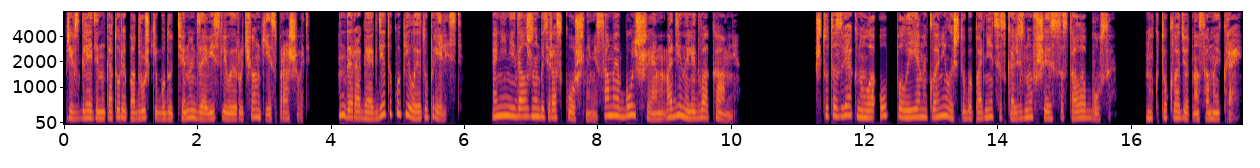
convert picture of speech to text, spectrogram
при взгляде на которые подружки будут тянуть завистливые ручонки и спрашивать, «Дорогая, где ты купила эту прелесть?» Они не должны быть роскошными, самое большее — один или два камня. Что-то звякнуло об пол, и я наклонилась, чтобы поднять соскользнувшие со стола бусы. Но кто кладет на самый край?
